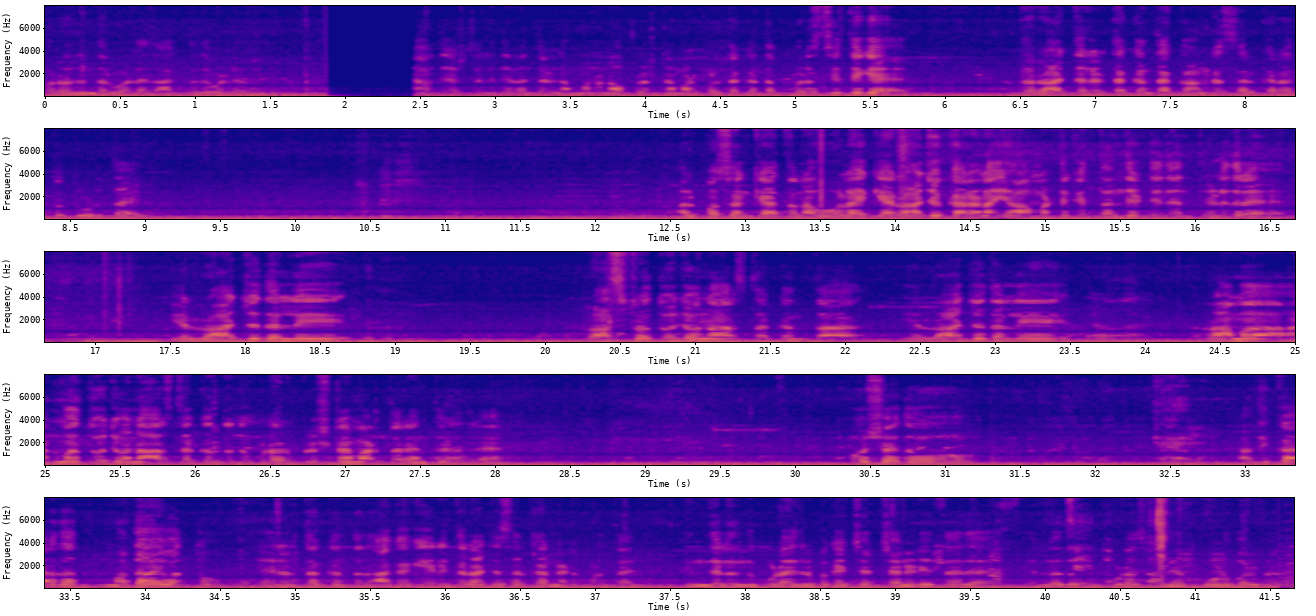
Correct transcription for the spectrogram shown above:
ಬರೋದ್ರಿಂದ ಒಳ್ಳೇದಾಗ್ತದೆ, ಒಳ್ಳೇದು. ಯಾವ ದೇಶದಲ್ಲಿದ್ದೇವೆ ಅಂತೇಳಿ ನಮ್ಮನ್ನು ನಾವು ಪ್ರಶ್ನೆ ಮಾಡ್ಕೊಳ್ತಕ್ಕಂಥ ಪರಿಸ್ಥಿತಿಗೆ ರಾಜ್ಯದಲ್ಲಿರ್ತಕ್ಕಂಥ ಕಾಂಗ್ರೆಸ್ ಸರ್ಕಾರ ದೂಡ್ತಾ ಇದೆ. ಅಲ್ಪಸಂಖ್ಯಾತನ ಓಲೈಕೆ ರಾಜಕಾರಣ ಯಾವ ಮಟ್ಟಕ್ಕೆ ತಂದಿಟ್ಟಿದೆ ಅಂತ ಹೇಳಿದ್ರೆ, ಈ ರಾಜ್ಯದಲ್ಲಿ ರಾಷ್ಟ್ರ ಧ್ವಜವನ್ನು ಆರಿಸ್ತಕ್ಕಂಥ ಈ ರಾಜ್ಯದಲ್ಲಿ ರಾಮ ಹನುಮ ಧ್ವಜವನ್ನು ಆರಿಸ್ತಕ್ಕಂಥದ್ದು ಕೂಡ ಅವ್ರು ಪ್ರಶ್ನೆ ಮಾಡ್ತಾರೆ ಅಂತ ಹೇಳಿದ್ರೆ, ಬಹುಶಃ ಅದು ಅಧಿಕಾರದ ಮದ ಇವತ್ತು ಏನಿರ್ತಕ್ಕಂಥದ್ದು. ಹಾಗಾಗಿ ಈ ರೀತಿ ರಾಜ್ಯ ಸರ್ಕಾರ ನಡ್ಕೊಳ್ತಾ ಇದೆ. ಹಿಂದಿನಿಂದ ಕೂಡ ಇದ್ರ ಬಗ್ಗೆ ಚರ್ಚೆ ನಡೀತಾ ಇದೆ. ಎಲ್ಲದಕ್ಕೂ ಕೂಡ ಸಮಯ ಕೂಡ ಬರಬೇಕು.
